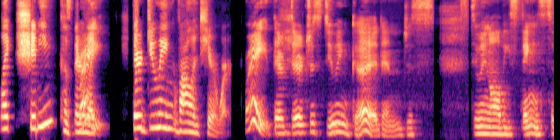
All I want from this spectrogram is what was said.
like shitty because they're right. like, they're doing volunteer work. Right. They're, they're just doing good and just doing all these things to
